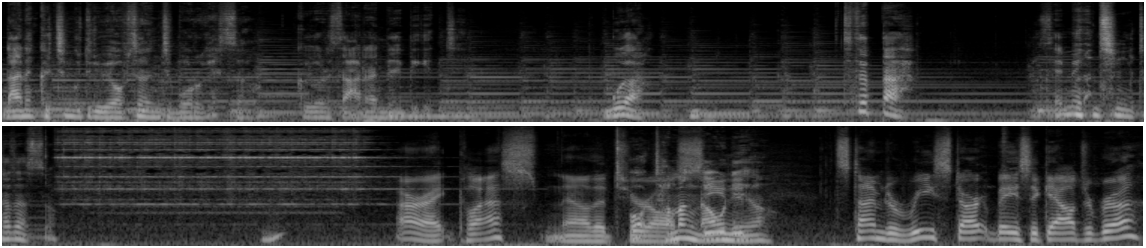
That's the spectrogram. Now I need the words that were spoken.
나는 그 친구들이 왜 없어졌는지 모르겠어 그걸 알아내야 되겠지 뭐야 찾았다 세 명의 친구 찾았어 All right, class. Now that 어 you're all 자막 seated, 나오네요 it's time to restart basic algebra.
